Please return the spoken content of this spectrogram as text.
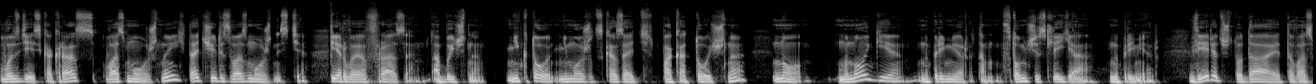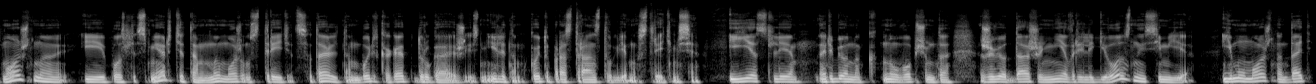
вот здесь как раз возможный, да, через возможности. Первая фраза обычно. Никто не может сказать пока точно, но многие, например, там, в том числе я, например, верят, что да, это возможно, и после смерти там мы можем встретиться, да, или там будет какая-то другая жизнь, или там какое-то пространство, где мы встретимся. И если ребенок, ну, в общем-то, живет даже не в религиозной семье, ему можно дать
